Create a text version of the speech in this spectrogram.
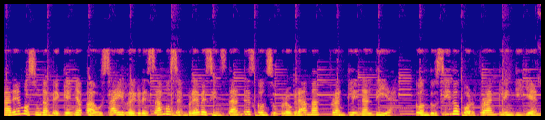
Haremos una pequeña pausa y regresamos en breves instantes con su programa Franklin al Día, conducido por Franklin Guillén.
